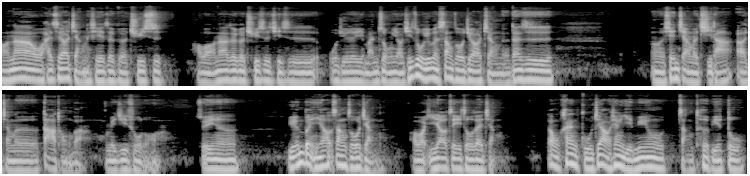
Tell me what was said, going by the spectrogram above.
好，那我还是要讲一些这个趋势。好不好？那这个趋势其实我觉得也蛮重要。其实我原本上周就要讲的，但是呃，先讲了其他啊，讲了大同吧，没记错的话。所以呢，原本要上周讲，好吧，移到这一周再讲。但我看股价好像也没有涨特别多，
